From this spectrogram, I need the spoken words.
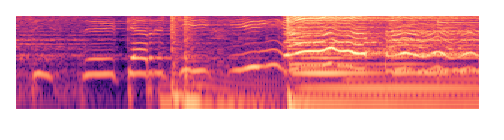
masih segar diingatan.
